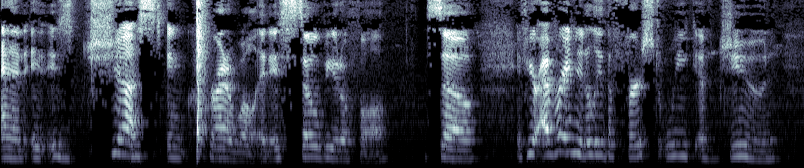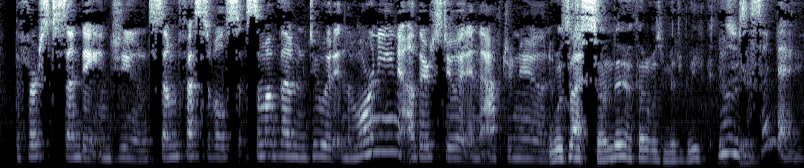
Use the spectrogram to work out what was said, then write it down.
and it is just incredible. It is so beautiful. So, if you're ever in Italy the first week of June, the first Sunday in June, some festivals, some of them do it in the morning, others do it in the afternoon. was it a Sunday? I thought it was midweek No, it was year. a Sunday.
